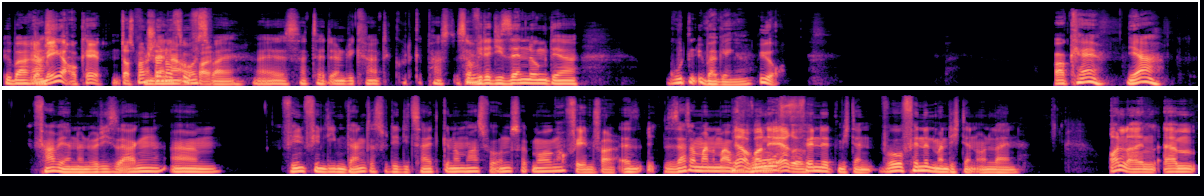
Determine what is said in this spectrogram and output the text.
überrascht Ja, mega, okay. Das war ein schöner Zufall. Auswahl, weil es hat halt irgendwie gerade gut gepasst. Ist auch Mhm. wieder die Sendung der guten Übergänge. Ja. Okay, ja. Fabian, dann würde ich sagen, ähm, vielen, vielen lieben Dank, dass du dir die Zeit genommen hast für uns heute Morgen. Auf jeden Fall. Äh, sag doch mal nochmal, Ja, wo war eine Ehre. findet mich denn, wo findet man dich denn online? Online ähm,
